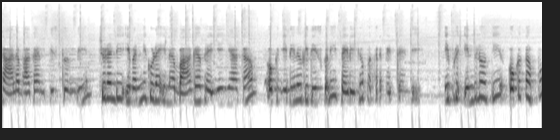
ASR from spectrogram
చాలా బాగా అనిపిస్తుంది. చూడండి ఇవన్నీ కూడా ఇలా బాగా ఫ్రై అయ్యాక ఒక గిన్నెలోకి తీసుకొని రెడీగా పక్కన పెట్టండి. ఇప్పుడు ఇందులోకి ఒక కప్పు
